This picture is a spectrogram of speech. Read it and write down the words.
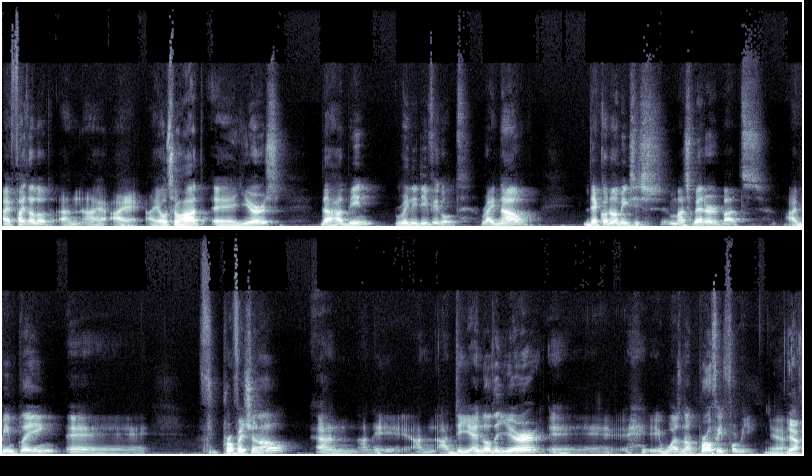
I fight a lot, and I, I, I also had uh, years that have been really difficult. Right now, the economics is much better, but I've been playing uh, professional, and, and, uh, and at the end of the year, uh, it was not profit for me. Yeah. Yeah.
